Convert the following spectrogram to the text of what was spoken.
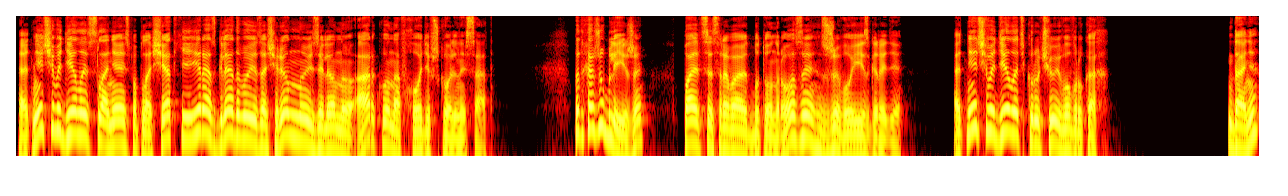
От нечего делать, слоняюсь по площадке и разглядываю изощренную зеленую арку на входе в школьный сад. Подхожу ближе. Пальцы срывают бутон розы с живой изгороди. От нечего делать, кручу его в руках. «Даня?»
